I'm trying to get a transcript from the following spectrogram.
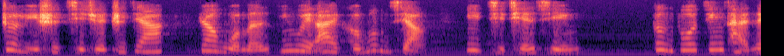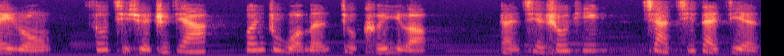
这里是启学之家，让我们因为爱和梦想。一起前行，更多精彩内容，搜“启学之家”，关注我们就可以了。感谢收听，下期再见。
